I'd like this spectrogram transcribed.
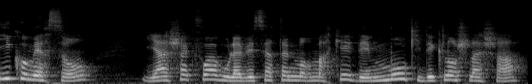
e-commerçant. Il y a à chaque fois, vous l'avez certainement remarqué, des mots qui déclenchent l'achat,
